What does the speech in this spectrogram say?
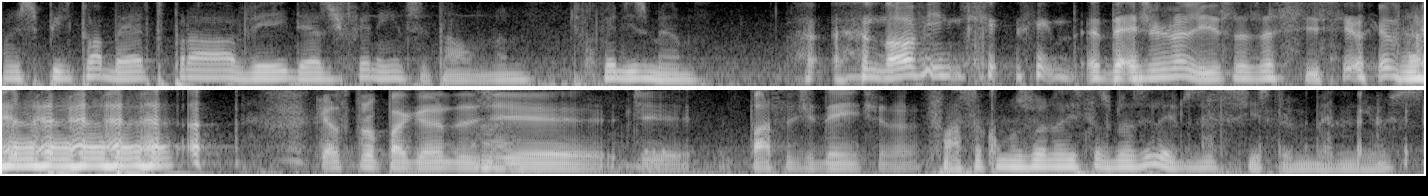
um espírito aberto para ver ideias diferentes e tal. Né? Fico feliz mesmo. Nove em dez jornalistas assistem. Aquelas propagandas de, de pasta de dente, né? Faça como os jornalistas brasileiros assistem Bad News.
